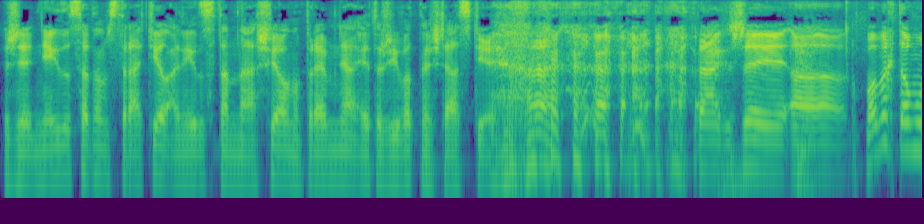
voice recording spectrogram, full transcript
že niekto sa tam stratil a niekto sa tam našiel, no pre mňa je to životné šťastie. Takže uh, poďme k tomu,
